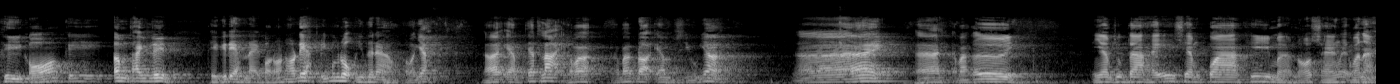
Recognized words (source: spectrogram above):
khi có cái âm thanh lên thì cái đèn này của nó nó đẹp đến mức độ như thế nào các bác nhá. Đấy em test lại các bác các bác đợi em một xíu nhá. Đấy, đấy các bác ơi. Anh em chúng ta hãy xem qua khi mà nó sáng này các bác này.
